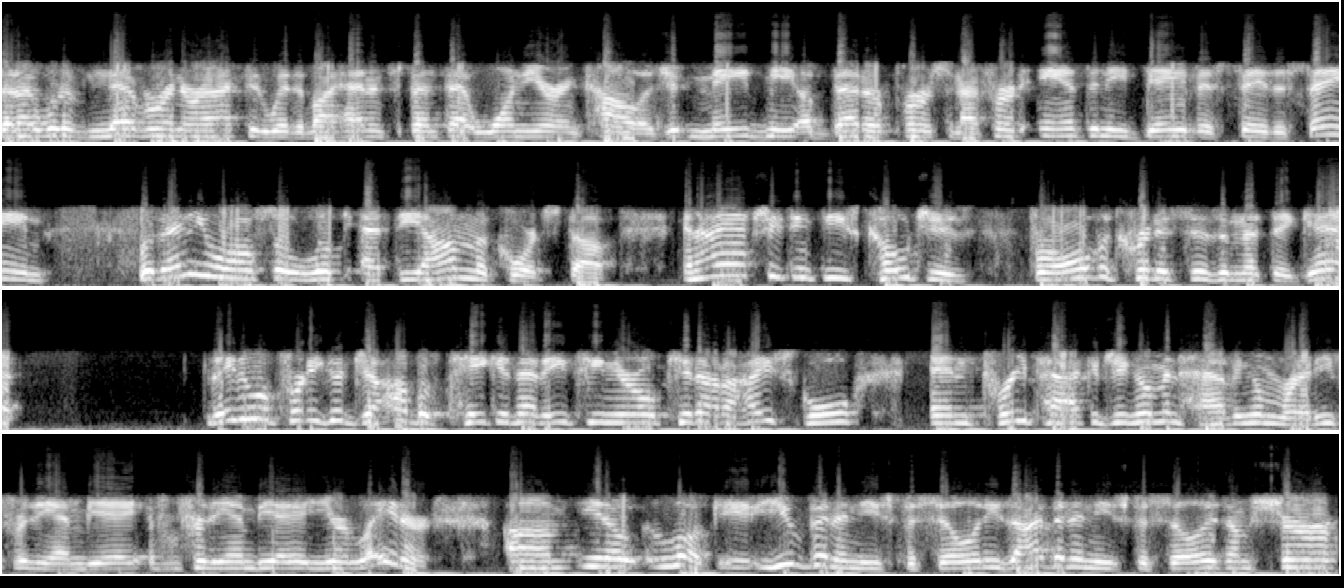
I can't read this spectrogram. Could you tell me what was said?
that I would have never interacted with if I hadn't spent that one year in college. It made me a better person. I've heard Anthony Davis say the same. But then you also look at the on the court stuff. And I actually think these coaches, for all the criticism that they get, they do a pretty good job of taking that 18 year old kid out of high school and pre-packaging them and having them ready for the NBA for the NBA a year later. Um, you know, look, you've been in these facilities. I've been in these facilities. I'm sure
